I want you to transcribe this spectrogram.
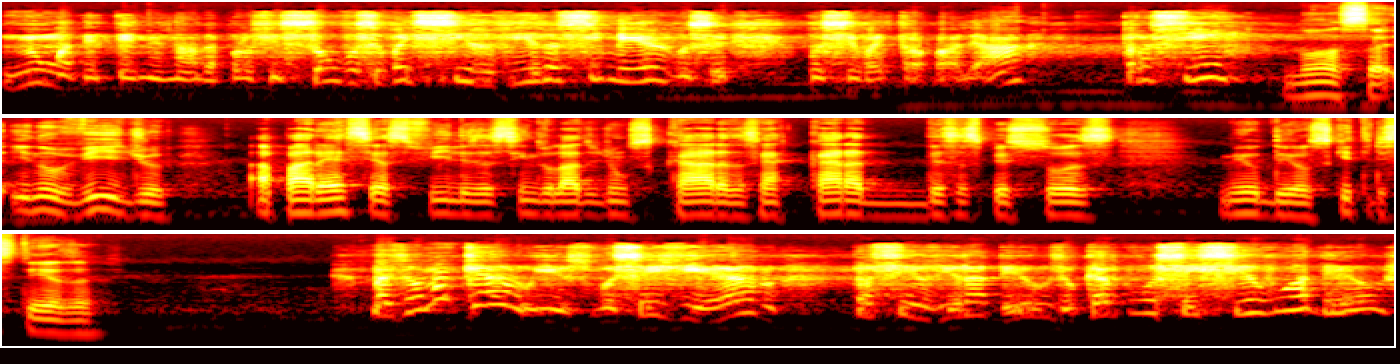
numa determinada profissão, você vai servir a si mesmo. Você, você vai trabalhar para si. Nossa, e no vídeo aparece as filhas assim do lado de uns caras, assim, a cara dessas pessoas. Meu Deus, que tristeza. Mas eu não quero isso. Vocês vieram para servir a Deus. Eu quero que vocês sirvam a Deus.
